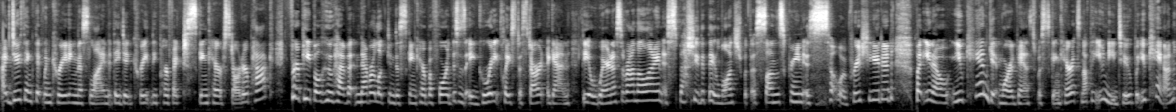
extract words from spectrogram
I do think that when creating this line, they did create the perfect skincare starter pack. For people who have never looked into skincare before, this is a great place to start. Again, the awareness around the line, especially that they launched with a sunscreen is so appreciated. But you know, you can get more advanced with skincare. It's not that you need to, but you can.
